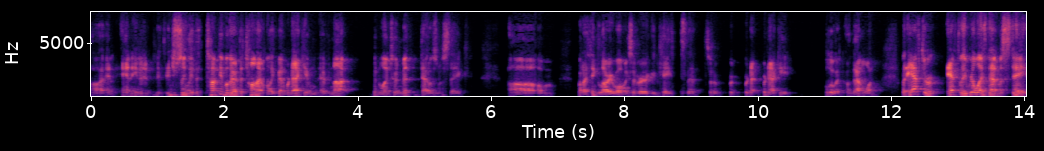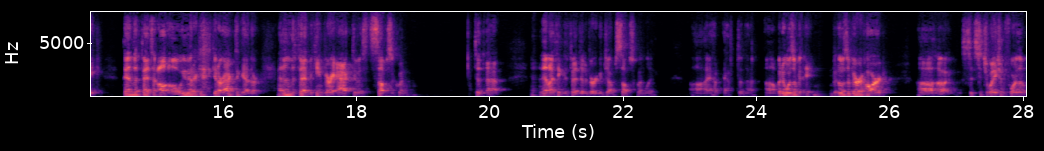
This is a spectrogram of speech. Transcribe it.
Uh, and and it, interestingly, the time, people there at the time, like Ben Bernanke, have, not been willing to admit that was a mistake. Um, but I think Larry Ball makes a very good case that sort of Bernanke blew it on that one. But after after they realized that mistake, then the Fed said, uh "Oh, we better get our act together." And then the Fed became very activist subsequent to that. And then I think the Fed did a very good job subsequently uh, after that. Uh, but it was a it was a very hard uh, situation for them.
